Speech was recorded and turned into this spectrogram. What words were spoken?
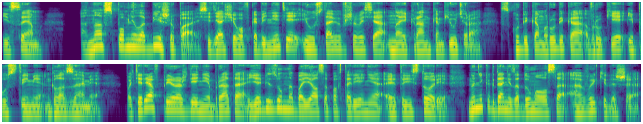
И Сэм. Она вспомнила Бишопа, сидящего в кабинете и уставившегося на экран компьютера, с кубиком Рубика в руке и пустыми глазами. Потеряв при рождении брата, я безумно боялся повторения этой истории, но никогда не задумывался о выкидыше.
